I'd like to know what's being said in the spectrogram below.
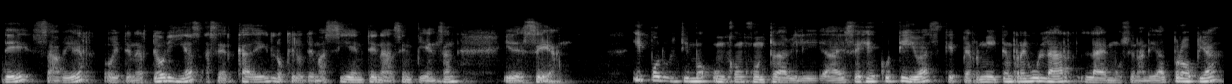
de saber o de tener teorías acerca de lo que los demás sienten, hacen, piensan y desean. Y por último, un conjunto de habilidades ejecutivas que permiten regular la emocionalidad propia,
